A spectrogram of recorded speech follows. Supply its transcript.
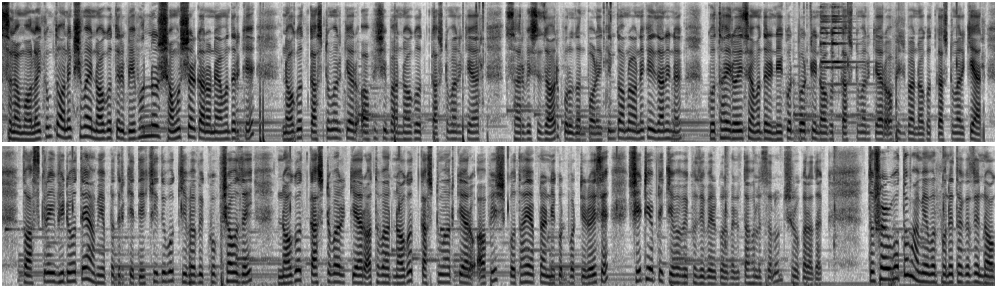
আসসালামু আলাইকুম। তো অনেক সময় নগদের বিভিন্ন সমস্যার কারণে আমাদেরকে নগদ কাস্টমার কেয়ার অফিসে বা নগদ কাস্টমার কেয়ার সার্ভিসে যাওয়ার প্রয়োজন পড়ে। কিন্তু আমরা অনেকেই জানি না কোথায় রয়েছে আমাদের নিকটবর্তী নগদ কাস্টমার কেয়ার অফিস বা নগদ কাস্টমার কেয়ার তো আজকের এই ভিডিওতে আমি আপনাদেরকে দেখিয়ে দেবো কীভাবে খুব সহজেই নগদ কাস্টমার কেয়ার অথবা নগদ কাস্টমার কেয়ার অফিস কোথায় আপনার নিকটবর্তী রয়েছে, সেটি আপনি কীভাবে খুঁজে বের করবেন, তাহলে চলুন শুরু করা যাক। তো সর্বপ্রথম আমি আমার ফোনে থাকা যে নগদ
